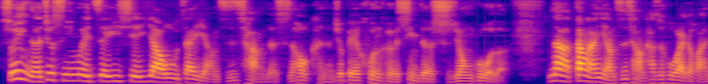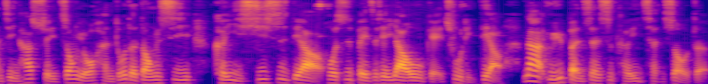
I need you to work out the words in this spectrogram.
所以呢，就是因为这一些药物在养殖场的时候，可能就被混合性的使用过了。那当然，养殖场它是户外的环境，它水中有很多的东西可以稀释掉，或是被这些药物给处理掉。那鱼本身是可以承受的。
